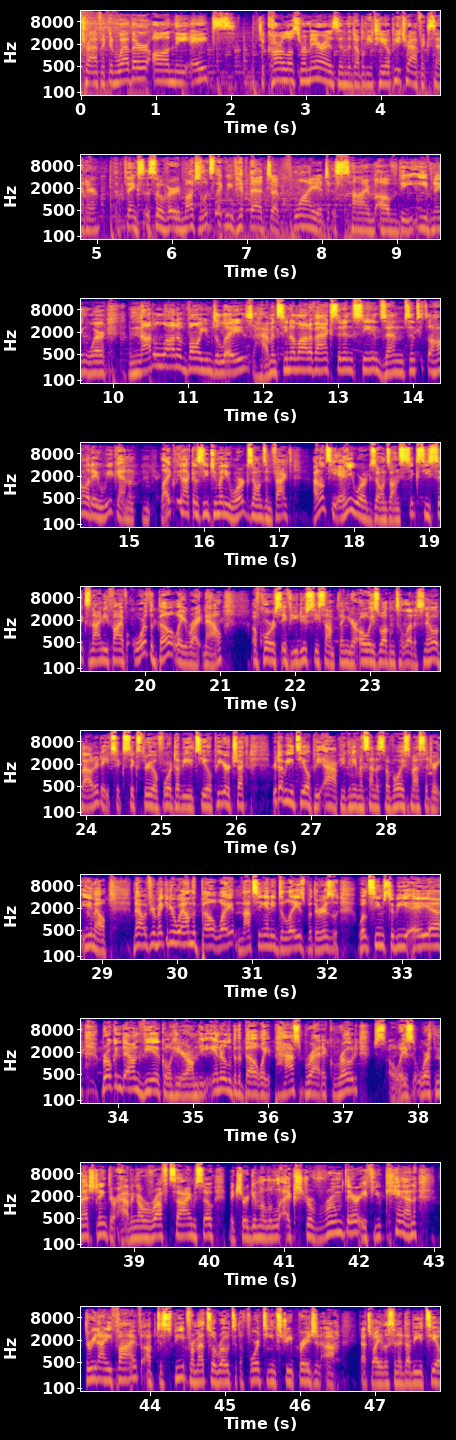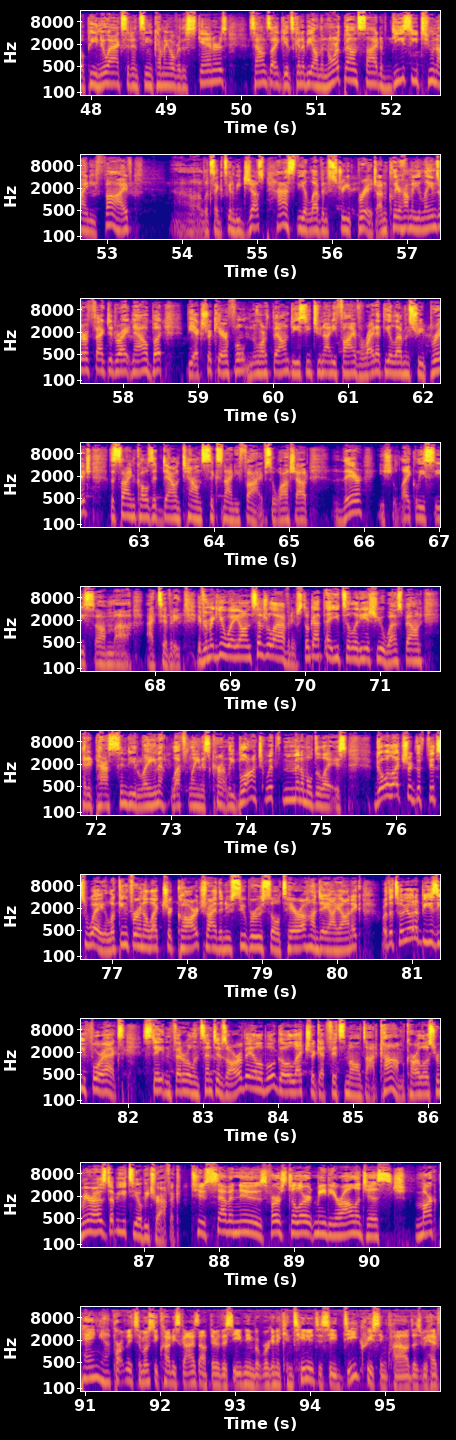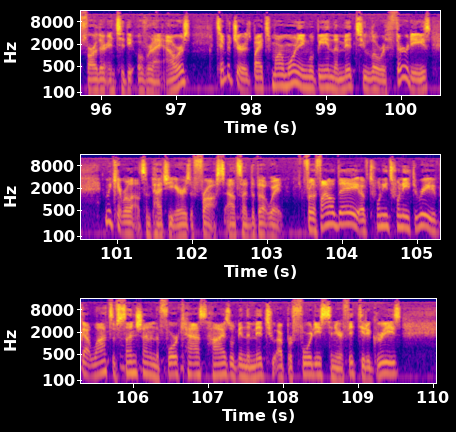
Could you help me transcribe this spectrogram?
Traffic and weather on the 8th to Carlos Ramirez in the WTOP Traffic Center. Thanks so very much. It looks like we've hit that uh, quiet time of the evening where not a lot of volume delays, haven't seen a lot of accident scenes, and since it's a holiday weekend, likely not going to see too many work zones. In fact, I don't see any work zones on 6695 or the Beltway right now. Of course, if you do see something, you're always welcome to let us know about it. 866-304-WTOP or check your WTOP app. You can even send us a voice message or email. Now, if you're making your way on the Beltway, I'm not seeing any delays, but there is what seems to be a uh, broken down vehicle here on the inner loop of the Beltway past Braddock Road. Just always worth mentioning. They're having a rough time, so make sure to give them a little extra room there if you can. 395 up to speed from Edsall Road to the 14th Street Bridge. And ah, that's why you listen to WTOP. New accident scene coming over the scanners. Sounds like it's going to be on the northbound side of DC 295. Uh, looks like it's going to be just past the 11th Street Bridge. Unclear how many lanes are affected right now, but be extra careful. Northbound DC 295 right at the 11th Street Bridge. The sign calls it downtown 695. So watch out there. You should likely see some uh, activity. If you're making your way on Central Avenue, still got that utility issue westbound, headed past Cindy Lane. Left lane is currently blocked with minimal delays. Go electric the Fitz way. Looking for an electric car? Try the new Subaru Solterra, Hyundai Ioniq, or the Toyota BZ4X. State and federal incentives are available available. Go electric at fitzmall.com. Carlos Ramirez, WTOP Traffic. To 7 News, First Alert meteorologist Mark Pena. Partly to mostly cloudy skies out there this evening, but we're going to continue to see decreasing clouds as we head farther into the overnight hours. Temperatures by tomorrow morning will be in the mid to lower 30s, and we can't rule out some patchy areas of frost outside the Beltway. For the final day of 2023, we've got lots of sunshine in the forecast. Highs will be in the mid to upper 40s to near 50 degrees.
